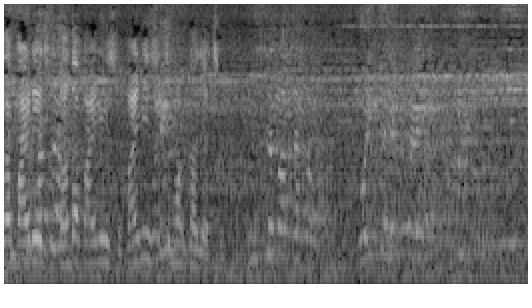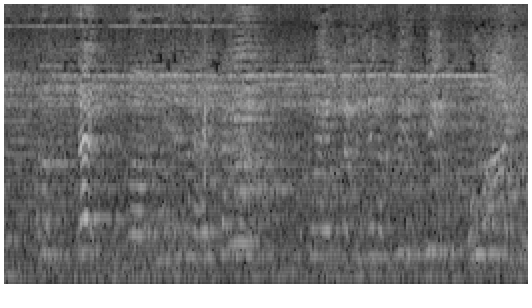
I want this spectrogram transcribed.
দাদা বাইরে এসো দাদা বাইরে এসো বাইরে এসো তোমার কাজ আছে उसके पास जाता हूँ वही तो हेल्प करेगा हेलो सर अ, मुझे थोड़ा हेल्प करना है। थोड़ा हेल्प कर दीजिए ना please please who are you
